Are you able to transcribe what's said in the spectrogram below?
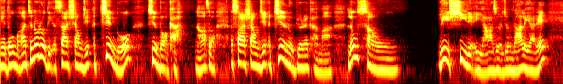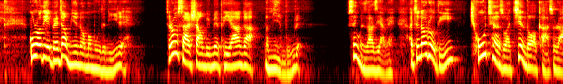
ငယ်3မှာကျွန်တော်တို့ဒီအစာရှောင်ခြင်းအကျင့်ကိုကျင့်တော့အခါနော်ဆိုတော့အစာရှောင်ခြင်းအကျင့်လို့ပြောတဲ့အခါမှာလှုပ်ဆောင်လေးရှိတဲ့အရာဆိုတော့ကျွန်တော်နားလည်ရတယ်ကိုရောဒီအဘယ်ကြောင့်မြင်တော်မမူသနည်းတဲ့ကျွန်တော်စာရှောင်ပေမဲ့ဖះကမမြင်ဘူးတဲ့စိတ်ဝင်စားစရာပဲအကျွန်ုပ်တို့ဒီ ချိုးချံစွာကျင့်တော့အခါဆိုတာ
